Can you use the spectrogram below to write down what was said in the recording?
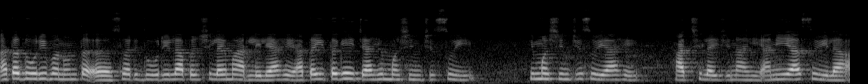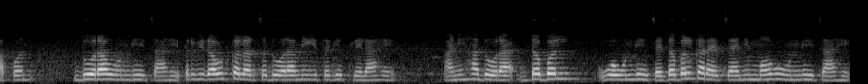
आता दोरी बनवून त सॉरी दोरीला आपण शिलाई मारलेली आहे. आता इथं घ्यायची आहे मशीनची सुई. ही मशीनची सुई आहे. हात शिलाईची नाही आणि या सुईला आपण दोरा ओवून घ्यायचा आहे. तर विदाऊट कलरचा दोरा मी इथं घेतलेला आहे. आणि हा दोरा डबल ओवून घ्यायचा आहे. डबल करायचा आहे आणि मग ओवून घ्यायचा आहे.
